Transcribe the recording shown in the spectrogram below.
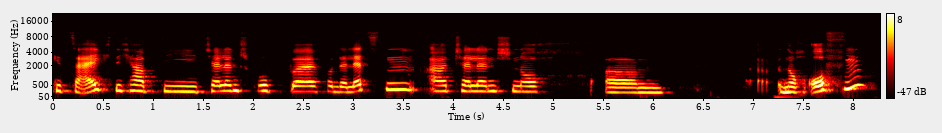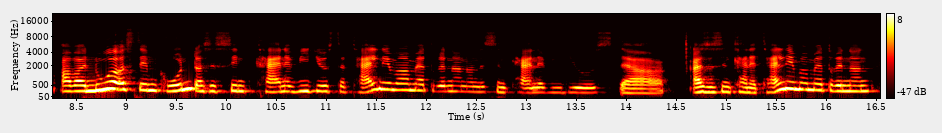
gezeigt, ich habe die Challenge-Gruppe von der letzten äh, Challenge noch, ähm, noch offen, aber nur aus dem Grund, dass es sind keine Videos der Teilnehmer mehr drinnen und es sind keine Videos der, also es sind keine Teilnehmer mehr drinnen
